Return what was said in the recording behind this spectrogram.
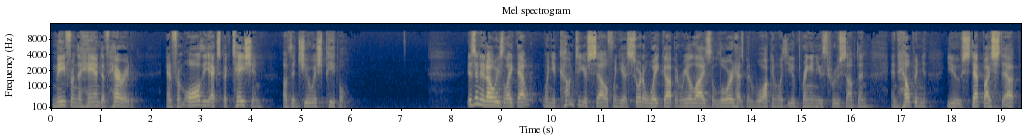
me from the hand of Herod and from all the expectation of the Jewish people. Isn't it always like that when you come to yourself, when you sort of wake up and realize the Lord has been walking with you, bringing you through something, and helping you step by step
